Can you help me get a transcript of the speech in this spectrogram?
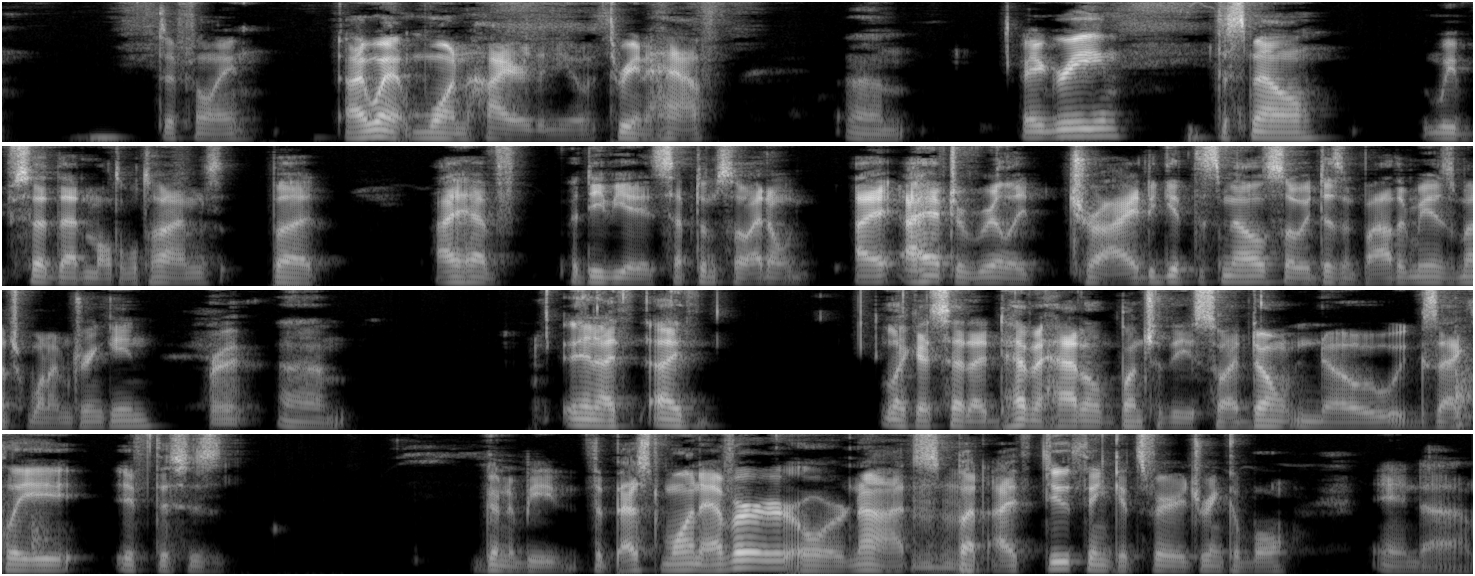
definitely. I went one higher than you, three and a half. Um, I agree. The smell, we've said that multiple times, but I have a deviated septum, so I don't. I, I have to really try to get the smell, so it doesn't bother me as much when I'm drinking. Right. Um, and I, I, like I said, I haven't had a bunch of these, so I don't know exactly if this is going to be the best one ever or not. Mhm. But I do think it's very drinkable, and uh,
